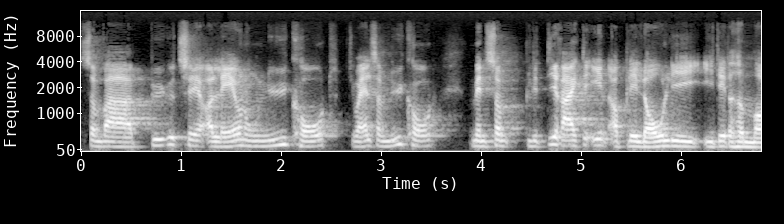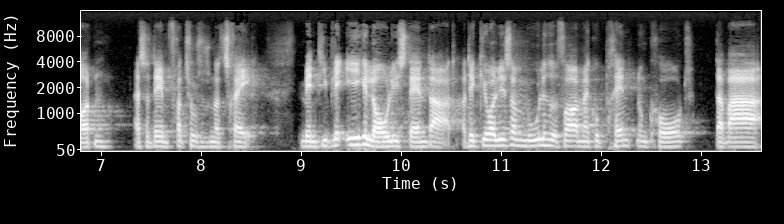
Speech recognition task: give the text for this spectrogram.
som var bygget til at lave nogle nye kort, de var alle sammen nye kort, men som blev direkte ind og blev lovlige i det, der hedder Modern altså dem fra 2003, men de blev ikke lovlige standard, og det gjorde ligesom mulighed for, at man kunne printe nogle kort, der var,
